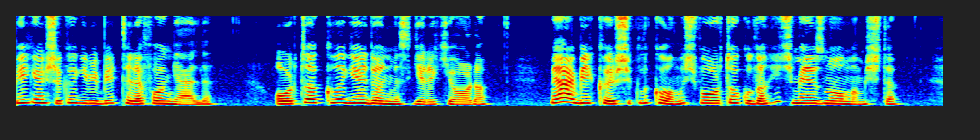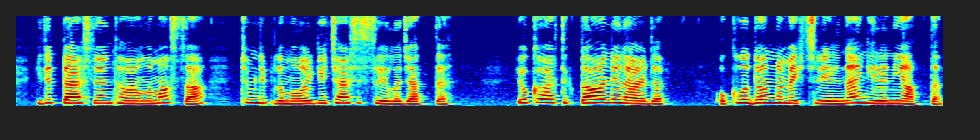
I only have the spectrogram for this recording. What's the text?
bir gün şaka gibi bir telefon geldi. Ortaokula geri dönmesi gerekiyordu. Meğer bir karışıklık olmuş ve ortaokuldan hiç mezun olmamıştı. Gidip derslerini tamamlamazsa tüm diplomaları geçersiz sayılacaktı. Yok artık daha nelerdi. Okula dönmemek için elinden geleni yaptı.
